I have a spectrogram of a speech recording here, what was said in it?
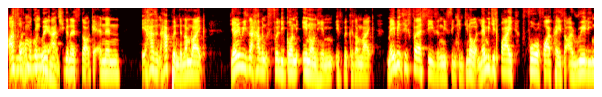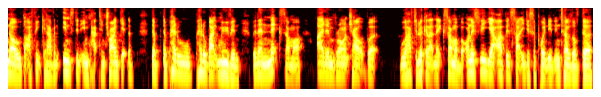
I thought, oh my god, we're actually going to start getting. And then it hasn't happened. And I'm like, the only reason I haven't fully gone in on him is because I'm like, maybe it's his first season. he's thinking, do you know what? Let me just buy four or five players that I really know that I think can have an instant impact and try and get the the, the pedal pedal bike moving. But then next summer, I then branch out. But we'll have to look at that next summer. But honestly, yeah, I've been slightly disappointed in terms of the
